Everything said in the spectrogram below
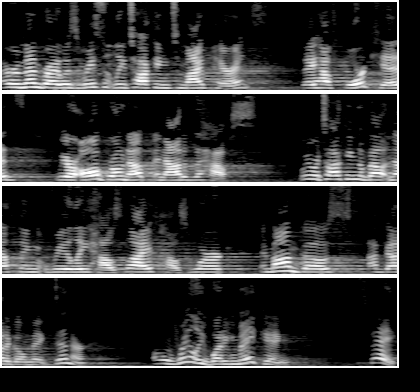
I remember I was recently talking to my parents. They have four kids. We are all grown up and out of the house. We were talking about nothing really, How's life, How's work? and mom goes, I've got to go make dinner. Oh, really? What are you making? Steak.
